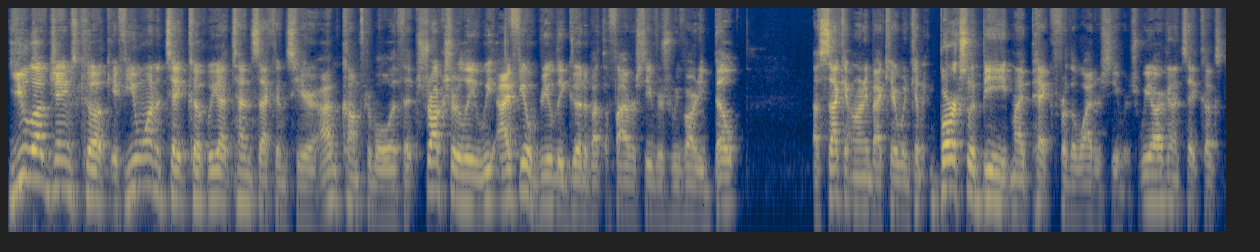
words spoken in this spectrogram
you love James Cook. If you want to take Cook, we got 10 seconds here. I'm comfortable with it. Structurally, we I feel really good about the five receivers we've already built. A second running back here would come. Burks would be my pick for the wide receivers. We are going to take Cooks.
